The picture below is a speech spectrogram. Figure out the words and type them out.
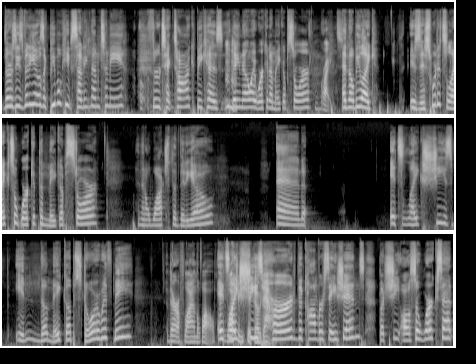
there's these videos. Like people keep sending them to me through TikTok because they know I work in a makeup store, right. and they'll be like, "Is this what it's like to work at the makeup store?" And then I'll watch the video, and it's like she's in the makeup store with me. They're a fly on the wall. It's like she's heard the conversations, but she also works at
